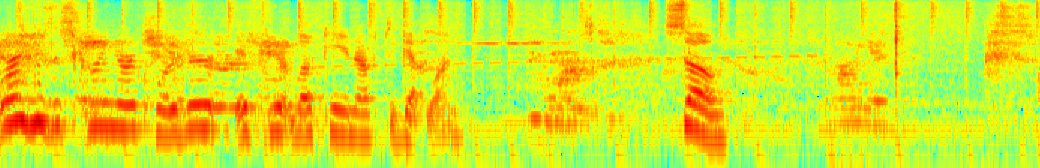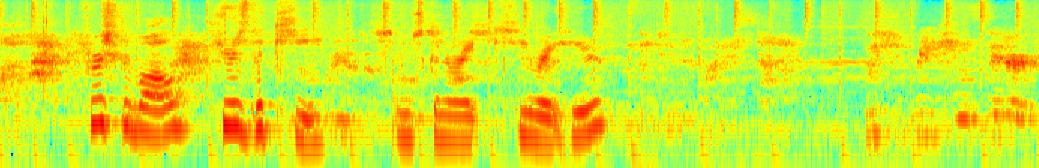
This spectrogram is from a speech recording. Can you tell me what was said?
or use a screen recorder if you're lucky enough to get one. So, first of all, here's the key. I'm just gonna write key right here. We should reconsider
